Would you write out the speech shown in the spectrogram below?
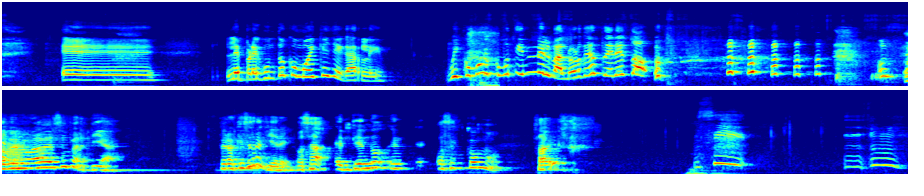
eh, le pregunto cómo hay que llegarle. Uy, ¿cómo, ¿cómo tienen el valor de hacer eso? A ver, me va a ver súper tía. ¿Pero a qué se refiere? O sea, entiendo, o sea, ¿cómo? ¿Sabes? Sí. Mm, mm.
